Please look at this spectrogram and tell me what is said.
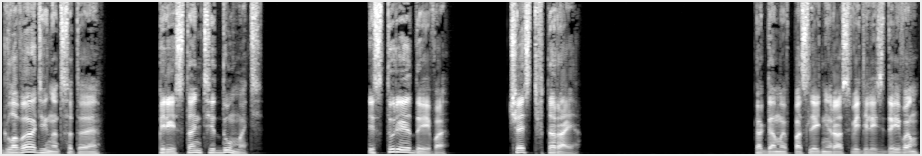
Глава 11. Перестаньте думать. История Дэйва. Часть вторая. Когда мы в последний раз виделись с Дэйвом,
